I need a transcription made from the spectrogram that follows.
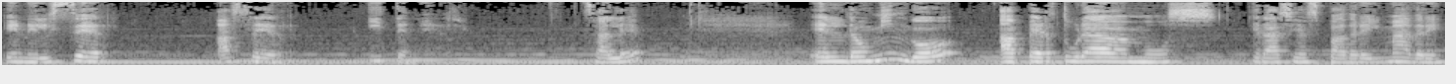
en el ser, hacer y tener. ¿Sale? El domingo aperturábamos, gracias Padre y Madre,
